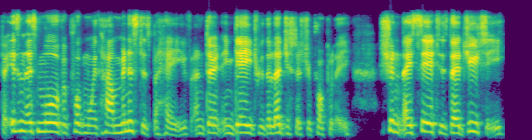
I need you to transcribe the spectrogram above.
But isn't this more of a problem with how ministers behave and don't engage with the legislature properly? Shouldn't they see it as their duty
